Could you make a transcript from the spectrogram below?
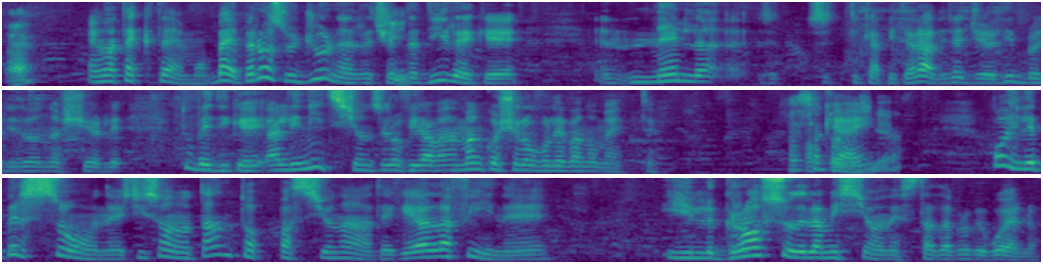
Eh? È una tech demo. Beh, però su Journal c'è sì. da dire che eh, nel, se, se, ti capiterà di leggere il libro di Donna Shirley, tu vedi che all'inizio non se lo filavano, manco ce lo volevano mettere. Ok? Eh. Poi le persone si sono tanto appassionate che alla fine il grosso della missione è stata proprio quello.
